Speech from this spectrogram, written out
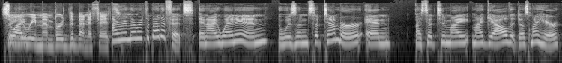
So, So you I- remembered the benefits. I remembered the benefits. And I went in, it was in September, and I said to my my gal that does my hair,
